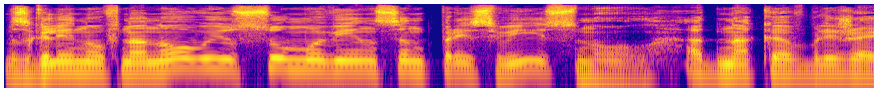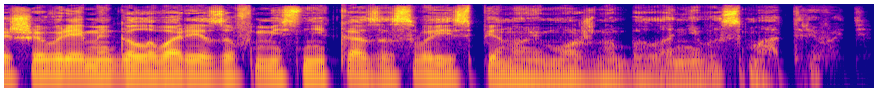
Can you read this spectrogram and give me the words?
Взглянув на новую сумму, Винсент присвистнул. Однако в ближайшее время головорезов мясника за своей спиной можно было не высматривать.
